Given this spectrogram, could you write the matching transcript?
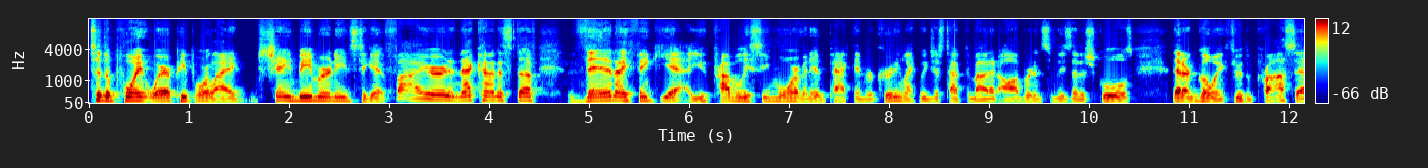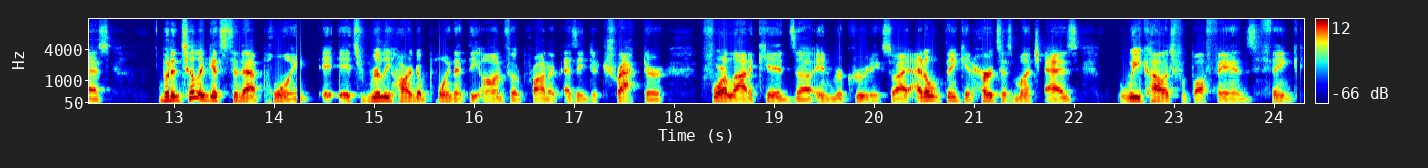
to the point where people were like Shane Beamer needs to get fired and that kind of stuff, then I think yeah, you probably see more of an impact in recruiting, like we just talked about at Auburn and some of these other schools that are going through the process. But until it gets to that point, it's really hard to point at the on-field product as a detractor for a lot of kids uh, in recruiting. So I, I don't think it hurts as much as we college football fans think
